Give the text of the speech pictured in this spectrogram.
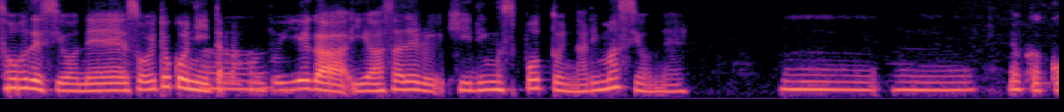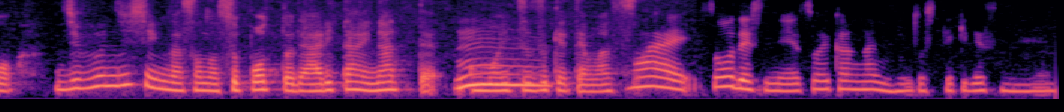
そうですよね。そういうとこにいたら本当家が癒されるヒーリングスポットになりますよね。うん。うん。なん。かこう自分自身がそのスポットでありたいなって思い続けてます。はい、そうですね。そういう考えも本当素敵ですね。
